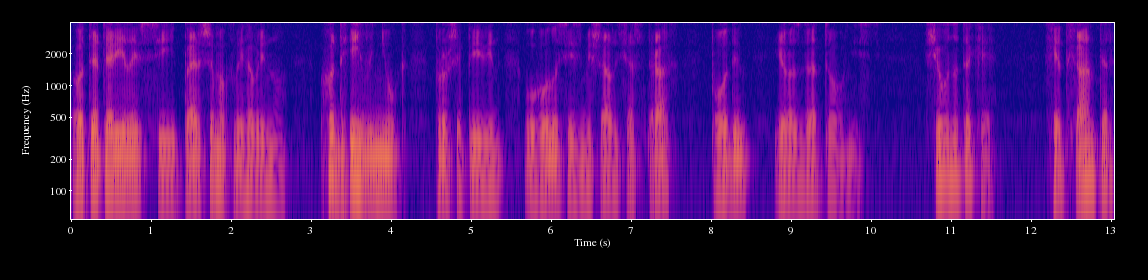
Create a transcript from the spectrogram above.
Отетеріли всі, першим оклигав Ріно. Ходи, внюк, прошепів він. У голосі змішалися страх, подив і роздратованість. Що воно таке? Хетхантер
